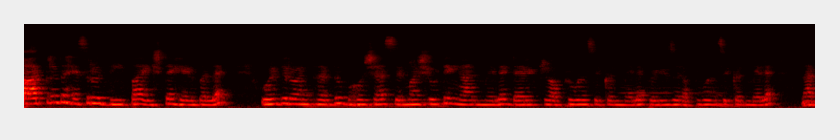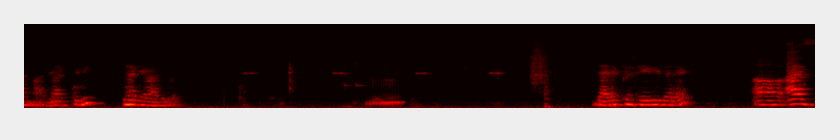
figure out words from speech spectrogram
ಪಾತ್ರದ ಹೆಸರು ದೀಪ, ಇಷ್ಟೇ ಹೇಳಬಲ್ಲೆ. ಉಳಿದಿರುವಂಥದ್ದು ಬಹುಶಃ ಸಿನಿಮಾ ಶೂಟಿಂಗ್ ಆದಮೇಲೆ ಡೈರೆಕ್ಟರ್ ಅಪ್ರೂವಲ್ ಸಿಕ್ಕಿದ ಮೇಲೆ ಪ್ರೊಡ್ಯೂಸರ್ ಅಪ್ರೂವಲ್ ಸಿಕ್ಕಿದ್ಮೇಲೆ ನಾನು ಮಾತಾಡ್ತೀನಿ. ಧನ್ಯವಾದಗಳು. ಡೈರೆಕ್ಟರ್ ಹೇಳಿದ್ದಾರೆ. ಆ್ಯಸ್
